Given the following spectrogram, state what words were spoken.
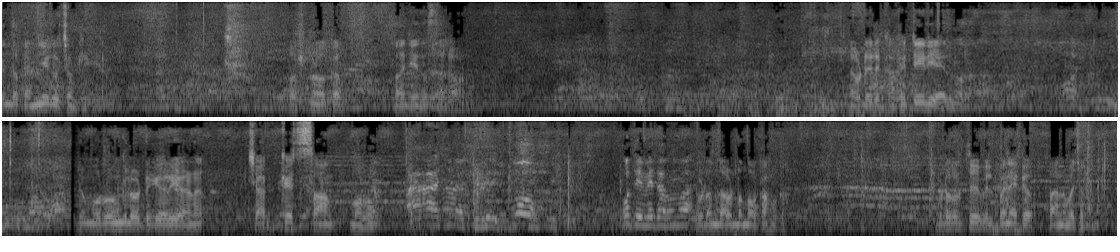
എന്തോ കഞ്ഞിയൊക്കെ വെച്ചോണ്ടിരിക്കുകയാണ് ഭക്ഷണമൊക്കെ ചെയ്യുന്ന സ്ഥലമാണ് അവിടെ ഒരു കഫറ്റേരിയ ആയിരുന്നു അത് ഒരു മുറുവെങ്കിലോട്ട് കയറിയാണ് ചക്കസാങ് മുറും ഇവിടെ എന്താ ഉണ്ടെന്ന് നോക്കാം നോക്കാം ഇവിടെ കുറച്ച് വിൽപ്പനയൊക്കെ സാധനം വെച്ചിട്ടുണ്ട്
